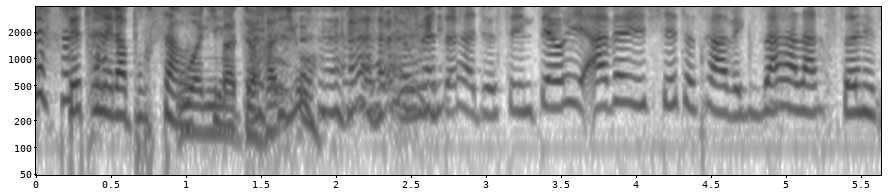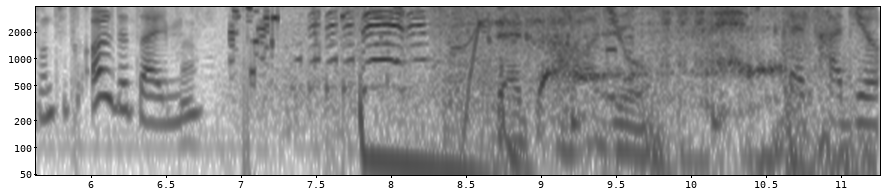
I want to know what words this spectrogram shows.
Peut-être on est là pour ça Ou aussi. animateur radio. Animateur radio. C'est une théorie à vérifier. Ce sera avec Zara Larson et son titre All the Time. Cette radio. Cette radio.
